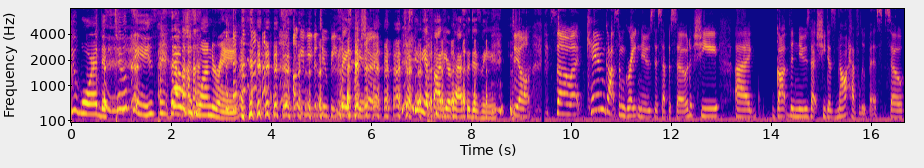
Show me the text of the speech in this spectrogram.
you wore this two piece. I was just wondering. I'll give you the two piece for sure. Just give me a five year pass to Disney. Deal. So uh, Kim got some great news this episode. She uh, got the news that she does not have lupus. So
